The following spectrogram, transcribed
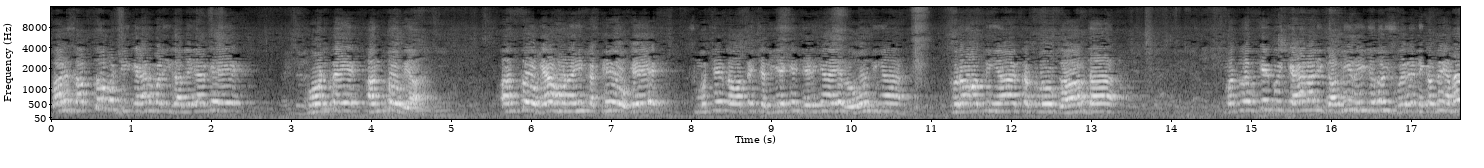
ਪਰ ਸਭ ਤੋਂ ਵੱਡੀ ਕਹਿਣ ਵਾਲੀ ਗੱਲ ਇਹ ਆ ਕਿ ਹੁਣ ਤੇ ਅੰਤ ਹੋ ਗਿਆ। ਅੰਤ ਹੋ ਗਿਆ, ਹੁਣ ਅਸੀਂ ਇਕੱਠੇ ਹੋ ਕੇ ਤੇ ਚੱਲੀਏ ਕਿ ਜਿਹੜੀਆਂ ਇਹ ਰੋਜ਼ ਦੀਆਂ ਖੁਰਾਕੀਆਂ ਕਤਲੋਗਾਰ ਦਾ ਮਤਲਬ ਕਿ ਕੋਈ ਕਹਿਣ ਵਾਲੀ ਗੱਲ ਨਹੀਂ ਰਹੀ, ਜਦੋਂ ਅਸੀਂ ਸਵੇਰੇ ਨਿਕਲਦੇ ਆ ਨਾ,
